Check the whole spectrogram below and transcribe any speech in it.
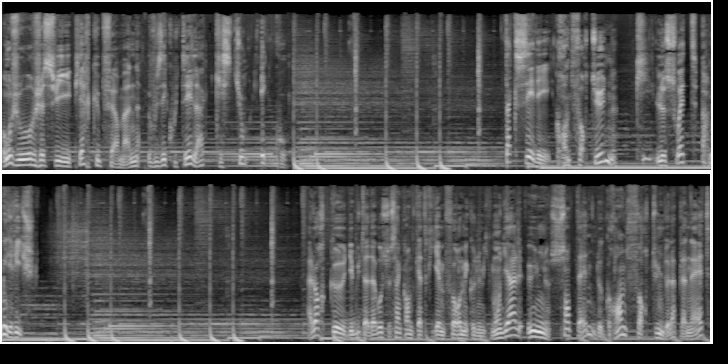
Bonjour, je suis Pierre Kupferman. Vous écoutez la question écho. Taxer les grandes fortunes, qui le souhaite parmi les riches Alors que débute à Davos le 54e Forum économique mondial, une centaine de grandes fortunes de la planète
